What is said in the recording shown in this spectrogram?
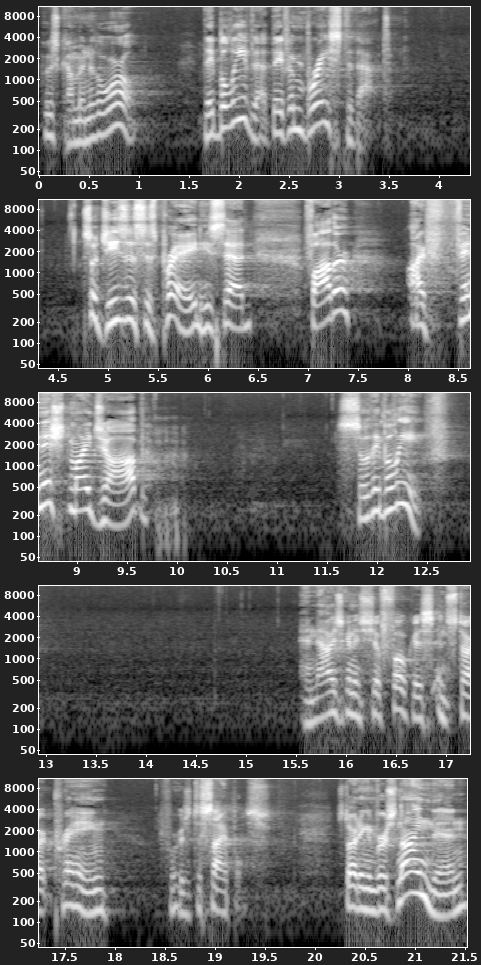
who's come into the world. They believe that, they've embraced that. So Jesus has prayed. He said, Father, I finished my job, so they believe. And now he's going to shift focus and start praying for his disciples. Starting in verse 9, then,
